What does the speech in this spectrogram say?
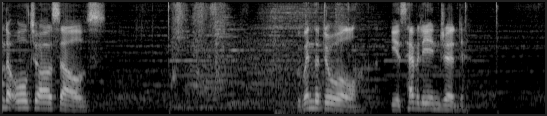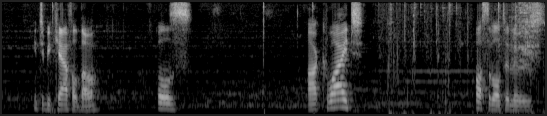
Commander all to ourselves. We win the duel. He is heavily injured. Need to be careful though. Bulls are quite possible to lose.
